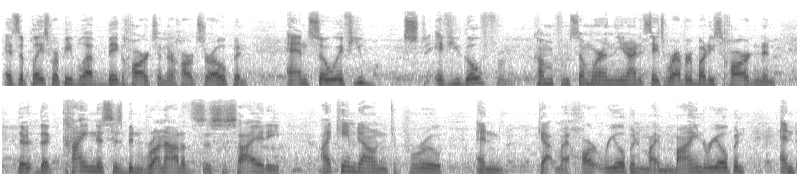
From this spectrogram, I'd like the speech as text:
It's a place where people have big hearts and their hearts are open. And so if you if you go from come from somewhere in the United States where everybody's hardened and the, the kindness has been run out of the society, I came down to Peru and got my heart reopened, my mind reopened, and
